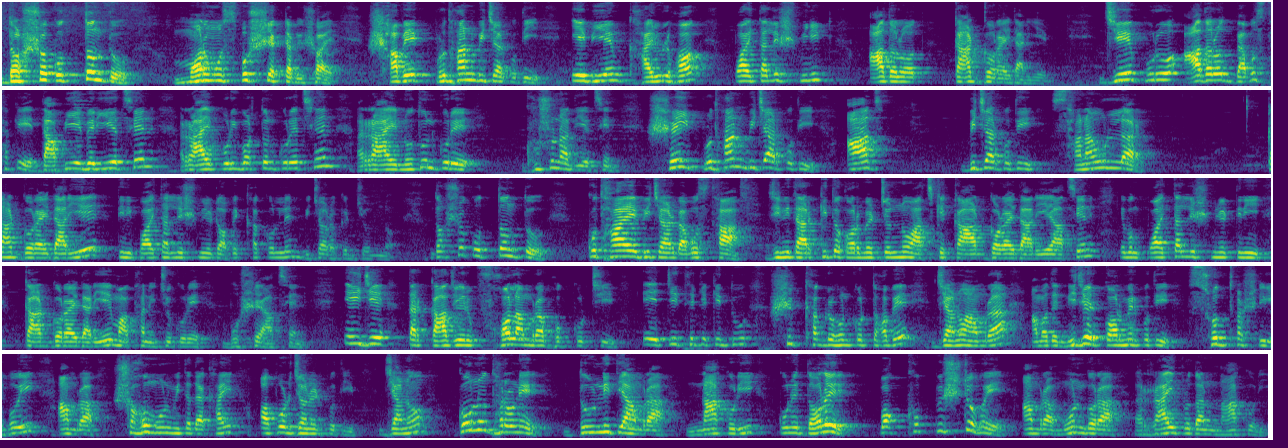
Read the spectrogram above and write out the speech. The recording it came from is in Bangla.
দর্শক অত্যন্ত মর্মস্পর্শী একটা বিষয়। সাবেক প্রধান বিচারপতি A B M Khairul Haque পঁয়তাল্লিশ মিনিট আদালত কাঠগড়ায় দাঁড়িয়ে। যে পুরো আদালত ব্যবস্থাকে দাপিয়ে বেরিয়েছেন, রায় পরিবর্তন করেছেন, রায় নতুন করে ঘোষণা দিয়েছেন, সেই প্রধান বিচারপতি আজ বিচারপতি সানাউল্লার কাঠগড়ায় দাঁড়িয়ে তিনি পঁয়তাল্লিশ মিনিট অপেক্ষা করলেন বিচারকের জন্য। দর্শক, অত্যন্ত কোথায় বিচার ব্যবস্থা? যিনি তার কৃতকর্মের জন্য আজকে কাঠগড়ায় দাঁড়িয়ে আছেন এবং পঁয়তাল্লিশ মিনিট তিনি কাঠগড়ায় দাঁড়িয়ে মাথা নিচু করে বসে আছেন। এই যে তার কাজের ফল আমরা ভোগ করছি, এটি থেকে কিন্তু শিক্ষা গ্রহণ করতে হবে যেন আমরা আমাদের নিজের কর্মের প্রতি শ্রদ্ধাশীল হই, আমরা সহমর্মিতা দেখাই অপরজনের প্রতি, যেন কোনো ধরনের দুর্নীতি আমরা না করি, কোনো দলের পক্ষপৃষ্ট হয়ে আমরা মন গড়া রায় প্রদান না করি।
